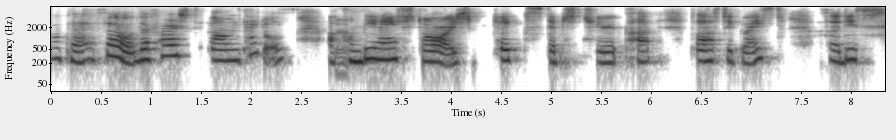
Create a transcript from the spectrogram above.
Okay, so the first um title, a Yeah. convenience stores take steps to cut plastic waste. So this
